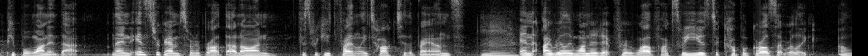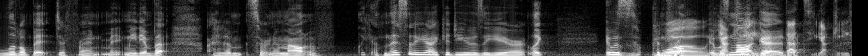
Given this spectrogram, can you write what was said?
people wanted that, and Instagram sort of brought that on because we could finally talk to the brands. Hmm. And I really wanted it for Wild Fox. We used a couple girls that were like a little bit different medium, but I had a certain amount of like ethnicity I could use a year. Like it was control. Whoa, it was yucky. not good. That's yucky.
